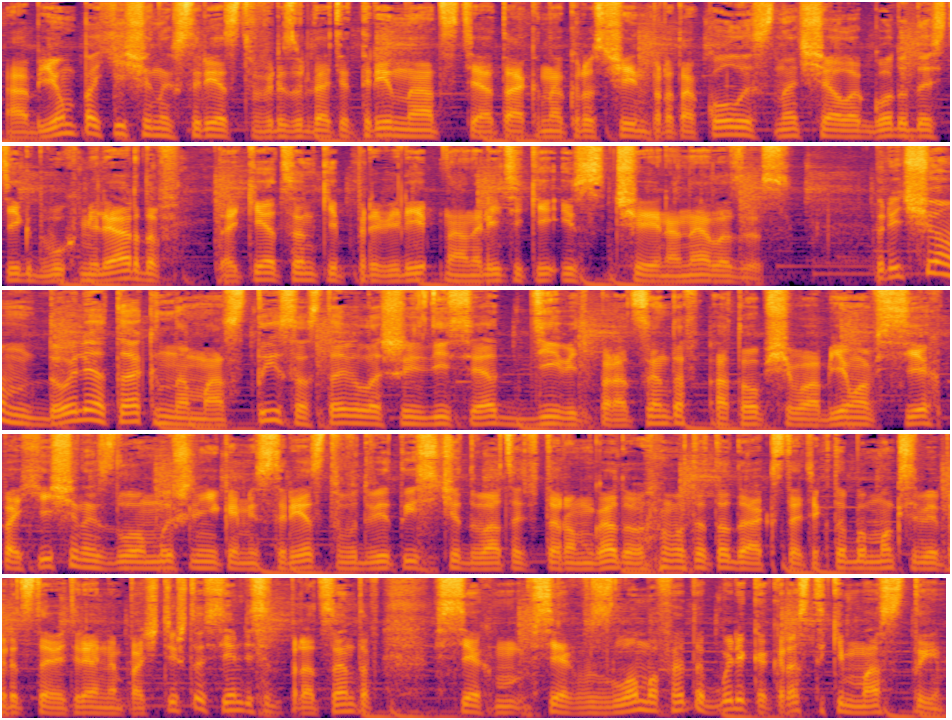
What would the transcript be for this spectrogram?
Объем похищенных средств в результате 13 атак на кросс-чейн протоколы с начала года достиг 2 миллиардов. Такие оценки привели аналитики из Chain Analysis. Причем доля атак на мосты составила 69% от общего объема всех похищенных злоумышленниками средств в 2022 году. Вот это да, кстати, кто бы мог себе представить, реально почти что 70% всех, всех взломов это были как раз-таки мосты.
